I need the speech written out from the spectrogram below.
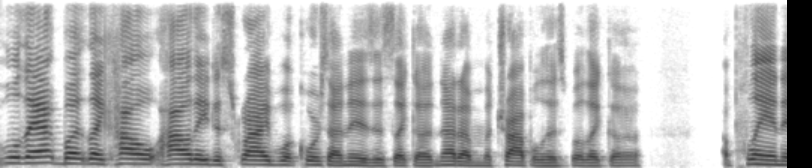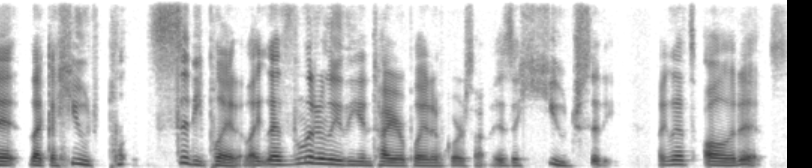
well, that, but like how how they describe what Coruscant is, it's like a not a metropolis, but like a a planet, like a huge pl- city planet. Like that's literally the entire planet of is a huge city. Like that's all it is.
